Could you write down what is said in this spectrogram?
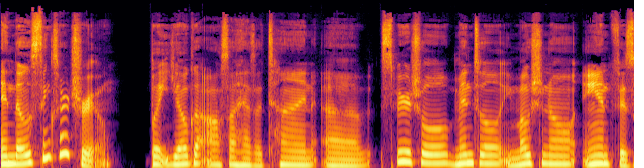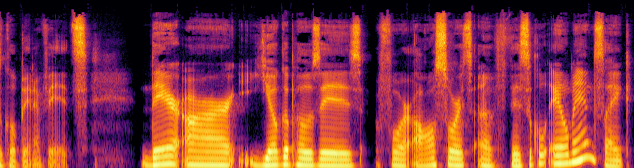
And those things are true. But yoga also has a ton of spiritual, mental, emotional, and physical benefits. There are yoga poses for all sorts of physical ailments like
